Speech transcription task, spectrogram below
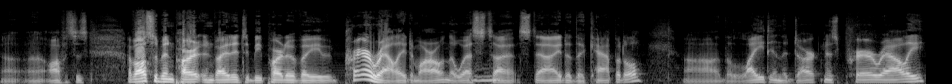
uh, offices. I've also been part invited to be part of a prayer rally tomorrow on the west mm-hmm. side of the Capitol. Uh, the Light in the Darkness prayer rally,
